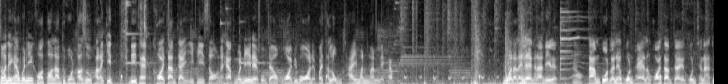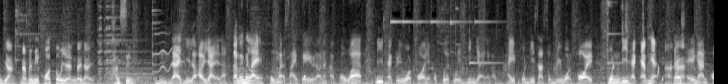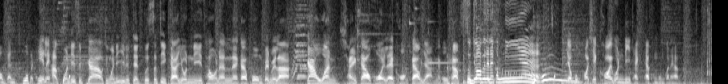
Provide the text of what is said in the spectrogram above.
สวัสดีครับ วันนี้ขอต้อนรับทุกคนเข้าสู่ภารกิจ d t แทคอยตามใจ EP 2 นะครับ วันนี้เนี่ยผมจะเอาคอยพี่วอเนี่ยไปถล่มใช้มัน ๆ เลยครับ นวดอะไรแรงขนาดนี้เนี่ยอ้าวตามกฎแล้วเนี่ย คนแพ้ต้องคอยตามใจคนชนะทุกอย่าง แบบไม่มีข้อโต้แย้งใด ๆ ทั้งสิ้น อื้อหือได้ทีแล้วเอาใหญ่นะ แต่ไม่เป็นไรผมอะสายเปย์อยู่แล้วนะครับ เพราะว่า d t แท Reward Coin เนี่ยเขาเปิดตัวอย่างยิ่งใหญ่นะครับ ให้คนที่สะสม Reward Coin บน d t แท App เนี่ยอ่าฮะ ได้ใช้งานพร้อมกันทั่วประเทศเลยครับ วันที่ 19 ถึงวันที่ 27 พฤศจิกายนนี้เท่านั้นนะครับผมเป็นเวลา 9 วันใช้ 9 คอยแรกของ 9 อย่างนะครับ สุดยอดไปเลยนะครับเนี่ยเดี๋ยวผมขอเช็คคอยบน d t แท App ของผมก่อนนะครับ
